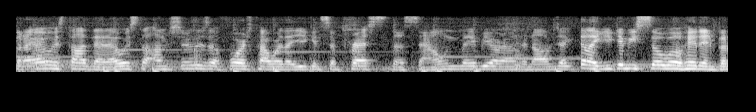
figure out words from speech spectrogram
But I always thought that. I always thought. I'm sure there's a force power that you can suppress the sound maybe around an object. Like you can be so well hidden, but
